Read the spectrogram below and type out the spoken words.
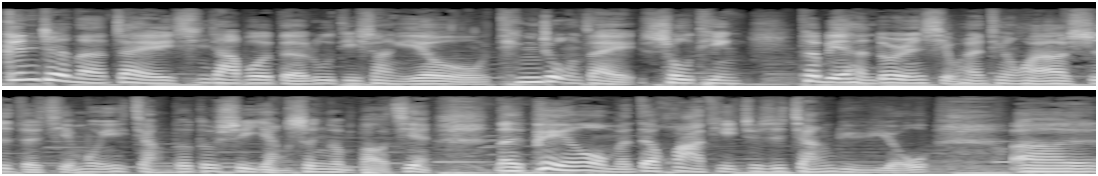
跟着呢在新加坡的陆地上也有听众在收听，特别很多人喜欢听黄药师的节目，一讲的都是养生跟保健。那配合我们的话题就是讲旅游，呃，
